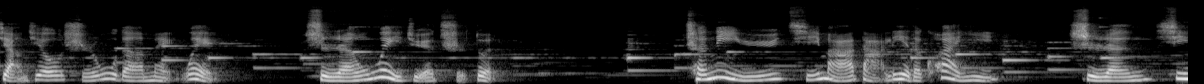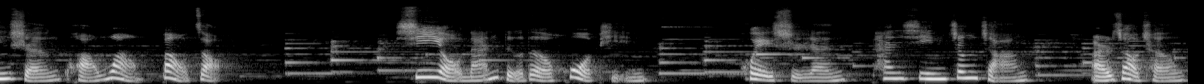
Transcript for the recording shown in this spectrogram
讲究食物的美味，使人味觉迟钝；沉溺于骑马打猎的快意，使人心神狂妄暴躁；稀有难得的货品，会使人。贪心增长，而造成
